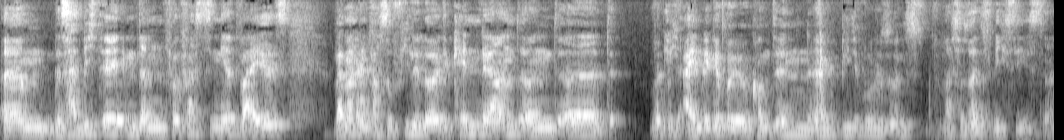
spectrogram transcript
Ähm, das hat mich äh, eben dann voll fasziniert, weil weil man einfach so viele Leute kennenlernt und äh, wirklich Einblicke bekommt in äh, Gebiete, wo du sonst, was du sonst nicht siehst. Ne?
